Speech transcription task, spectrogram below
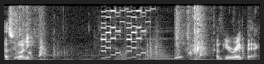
was funny. Right back.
